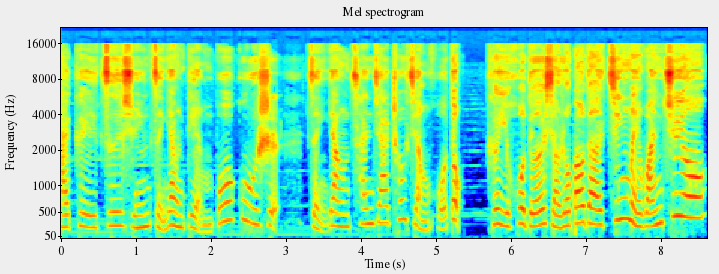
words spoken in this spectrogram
还可以咨询怎样点播故事，怎样参加抽奖活动，可以获得小肉包的精美玩具哦。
